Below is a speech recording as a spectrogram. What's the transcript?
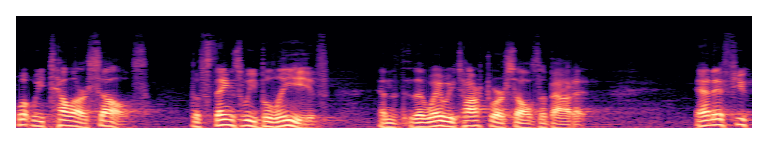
what we tell ourselves, the things we believe, and the way we talk to ourselves about it. And if you,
